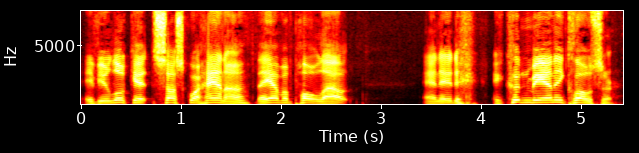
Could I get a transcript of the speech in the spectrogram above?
if you look at Susquehanna, they have a poll out, and it it couldn't be any closer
